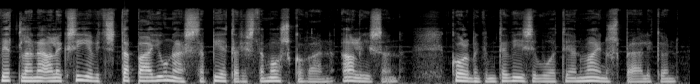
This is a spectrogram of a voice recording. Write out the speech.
Svetlana Aleksijevich tapaa junassa Pietarista Moskovan Alisan, 35-vuotiaan mainospäällikön –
